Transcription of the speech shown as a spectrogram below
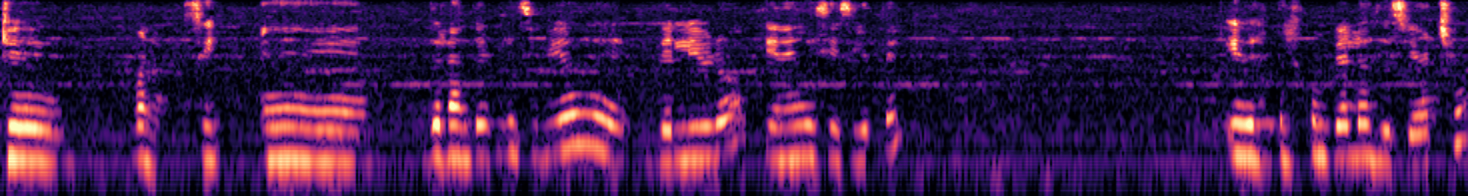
que, bueno, sí. Eh, durante el principio del libro tiene 17 y después cumplió los 18.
